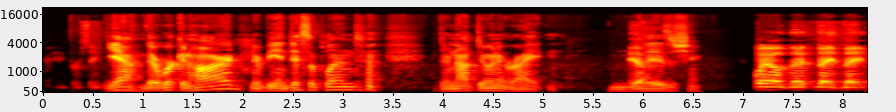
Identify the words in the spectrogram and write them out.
cleaning procedure. Yeah, they're working hard. They're being disciplined. they're not doing it right. Yeah. It is a shame. Well, they, they,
